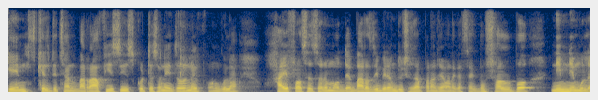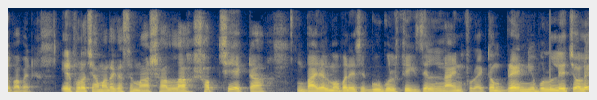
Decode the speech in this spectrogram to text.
গেমস খেলতে চান বা রাফ ইউজ ইউজ করতে চান এই ধরনের ফোনগুলো হাই প্রসেসরের মধ্যে বারো জিবি র্যাম দুশো ছাপ্পান্ন জিবি আমাদের কাছে একদম স্বল্প নিম্ন মূল্যে পাবেন। এরপর হচ্ছে আমাদের কাছে মাশাল্লাহ সবচেয়ে একটা ভাইরাল মোবাইল হচ্ছে গুগল পিক্সেল নাইন ফোর একদম ব্র্যান্ড নিউ বললে চলে,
